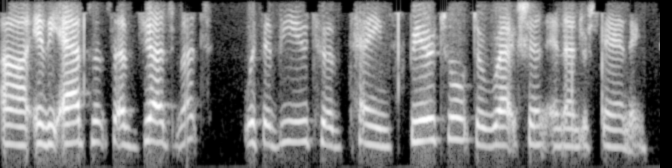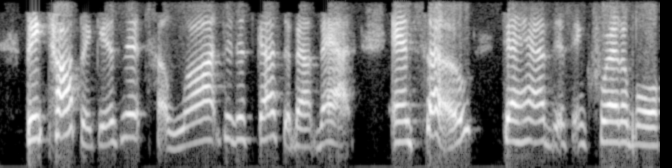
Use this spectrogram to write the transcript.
uh, in the absence of judgment with a view to obtain spiritual direction and understanding. Big topic, isn't it? A lot to discuss about that. And so to have this incredible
